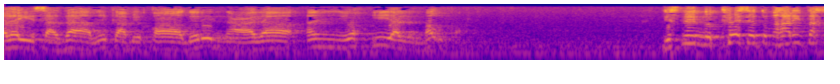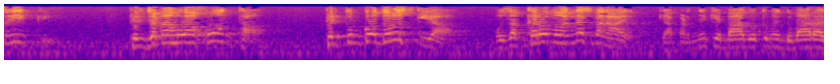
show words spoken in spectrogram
علیہ سزا کا بھی قادر الموت؟ جس نے نطفے سے تمہاری تخلیق کی، پھر جمع ہوا خون تھا، پھر تم کو درست کیا، مذکر و مونس بنائے، کیا پڑھنے کے بعد وہ تمہیں دوبارہ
